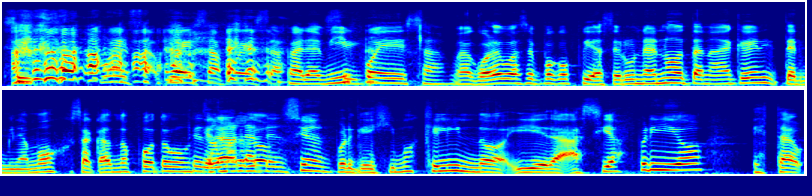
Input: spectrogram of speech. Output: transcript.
Sí, fue esa, fue esa, fue esa. Para mí fue esa. Me acuerdo que hace poco fui a hacer una nota, nada que ver, y terminamos sacando fotos con Te Gerardo. la atención. Porque dijimos qué lindo. Y era, hacía frío, Está,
